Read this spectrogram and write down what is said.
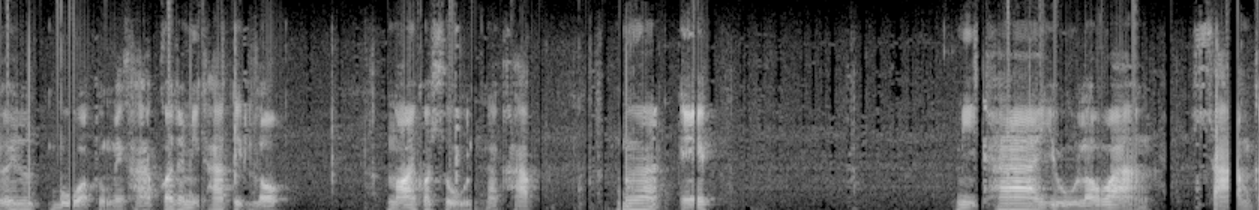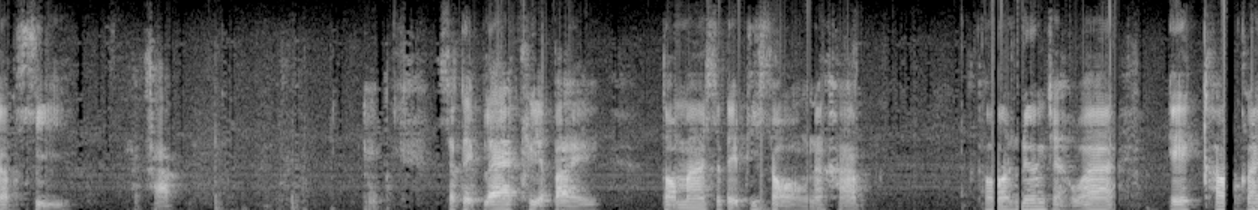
ด้วยบวกถูกไหมครับ ก็จะมีค่าติดลบน้อยกว่า 0 นะครับ เมื่อ x มีค่าอยู่ระหว่าง 3 กับ 4 นะครับ step แรกเคลียร์ไป ต่อมา step ที่ 2 นะครับ ก็เนื่องจากว่า x เข้าใกล้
